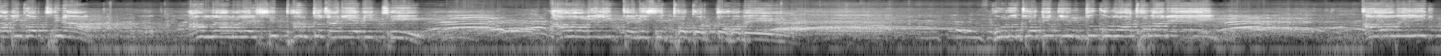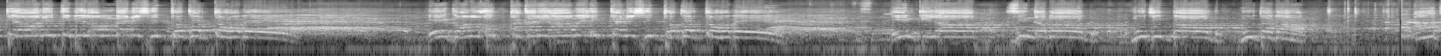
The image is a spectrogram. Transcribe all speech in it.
দাবি করছি না। আমরা আমাদের সিদ্ধান্ত জানিয়ে দিচ্ছি। আওয়ামী লীগকে নিষিদ্ধ করতে হবে। কোনো যদি কিন্তু কোনো অথবা নেই, আওয়ামী লীগকে অনীতি বিলম্বে নিষিদ্ধ করতে হবে। এই গণহত্যাকারী আওয়ামী লীগকে নিষিদ্ধ করতে হবে। ইনকিলাব, জিন্দাবাদ, মুজিববাদ, মুর্দাবাদ। আজ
